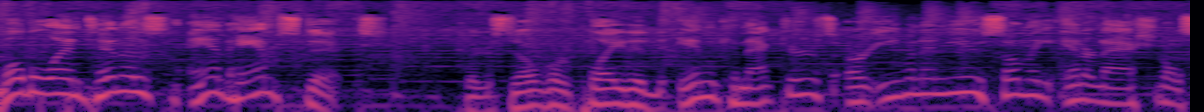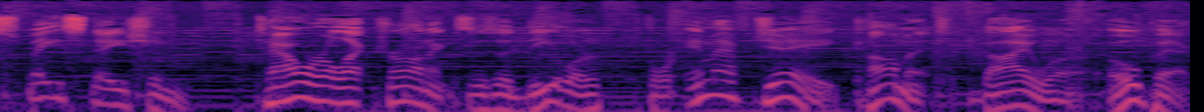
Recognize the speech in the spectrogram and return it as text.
mobile antennas, and ham sticks. Their silver plated N connectors are even in use on the International Space Station. Tower Electronics is a dealer for MFJ, Comet, Daiwa, OPEK,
